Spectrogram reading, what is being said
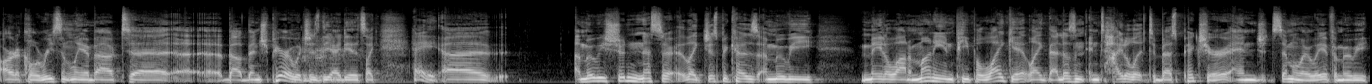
article recently about uh, about ben shapiro which is the idea that's like hey uh, a movie shouldn't necessarily like just because a movie made a lot of money and people like it like that doesn't entitle it to best picture. And similarly if a movie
